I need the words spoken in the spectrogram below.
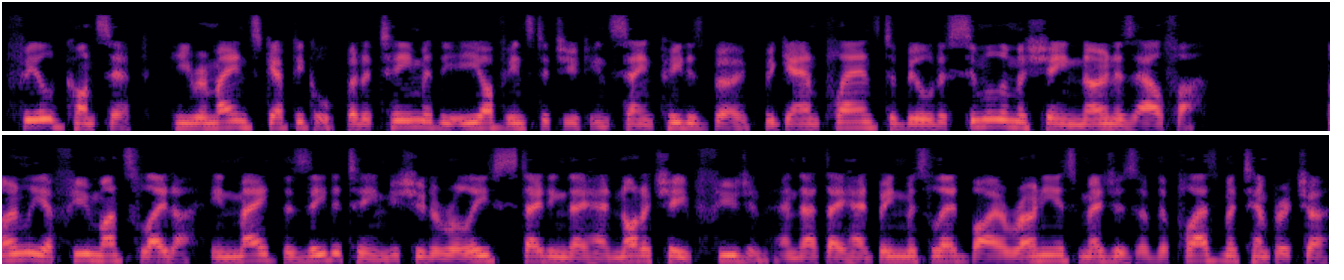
field concept. He remained skeptical, but a team at the Ioffe Institute in St. Petersburg began plans to build a similar machine known as Alpha. Only a few months later, in May, the Zeta team issued a release stating they had not achieved fusion and that they had been misled by erroneous measures of the plasma temperature.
